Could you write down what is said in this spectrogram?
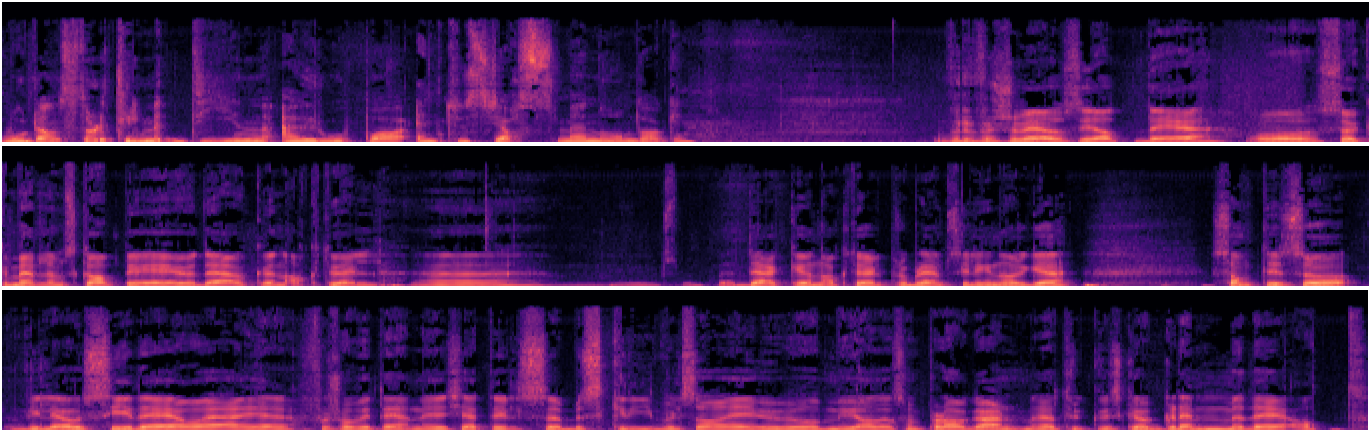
Hvordan står det til med din europaentusiasme nå om dagen? For det første vil jeg jo si at det å søke medlemskap i EU, det er jo ikke en aktuell, eh, ikke en aktuell problemstilling i Norge. Samtidig så vil jeg jo si det, og jeg er for så vidt enig i Kjetils beskrivelse av EU og mye av det som plager den, men jeg tror ikke vi skal glemme det at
